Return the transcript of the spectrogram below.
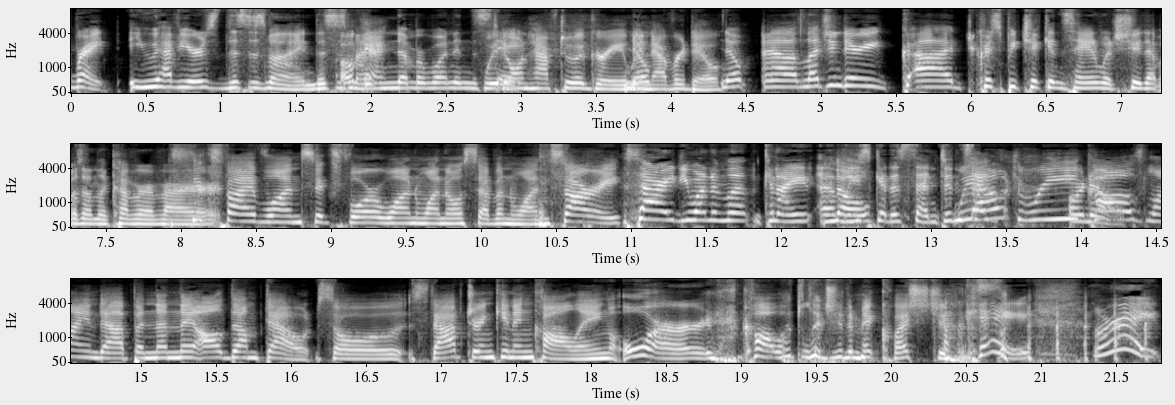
right. You have yours. This is mine. This is my number one in the state. We don't have to agree. We never do. Nope. Uh, legendary uh, crispy chicken sandwich too. That was on the cover of our. 651 641 1071. Sorry. Sorry. Do you want to? Let, can I at No. least get a sentence We out? had three no? calls lined up and then they all dumped out. So stop drinking and calling or call with legitimate questions. Okay. All right.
